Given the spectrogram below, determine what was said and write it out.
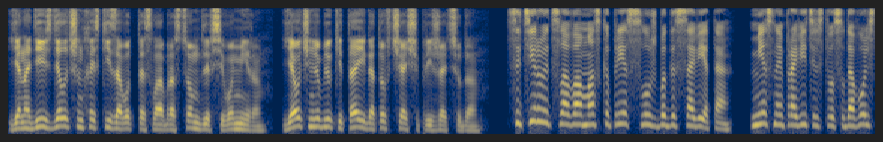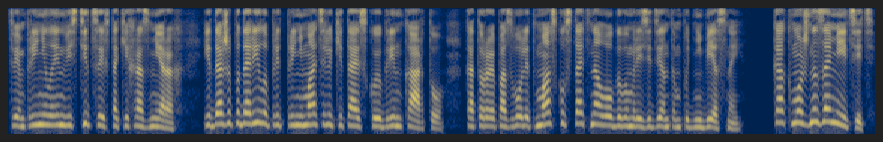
Я надеюсь сделать шанхайский завод Тесла образцом для всего мира. Я очень люблю Китай и готов чаще приезжать сюда. Цитирует слова Маска пресс-служба Госсовета. Местное правительство с удовольствием приняло инвестиции в таких размерах, и даже подарила предпринимателю китайскую грин-карту, которая позволит Маску стать налоговым резидентом Поднебесной. Как можно заметить,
